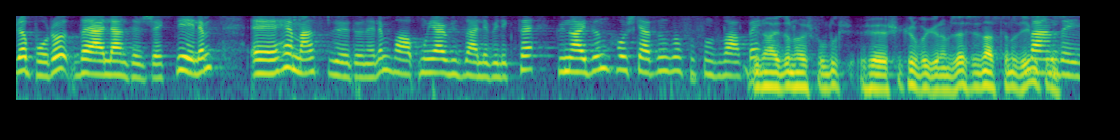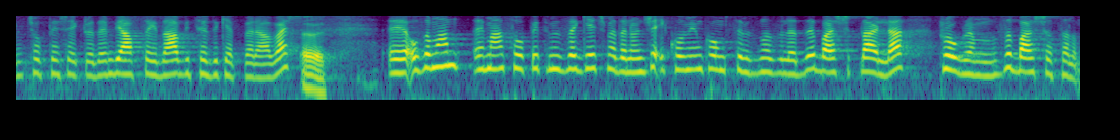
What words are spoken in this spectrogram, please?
raporu değerlendirecek diyelim. Ee, hemen stüdyoya dönelim. Vahap Muyer bizlerle birlikte. Günaydın, hoş geldiniz. Nasılsınız Vahap Bey? Günaydın, hoş bulduk. Ş- Şükür bugünümüze. Siz nasılsınız, iyi ben misiniz? Ben deyim, çok teşekkür ederim. Bir haftayı daha bitirdik hep beraber. Evet. Ee, o zaman hemen sohbetimize geçmeden önce Ekonomim.com sitemizin hazırladığı başlıklarla programımızı başlatalım.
